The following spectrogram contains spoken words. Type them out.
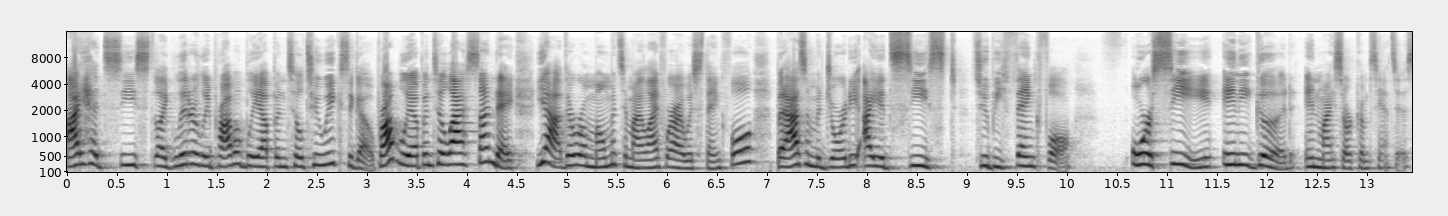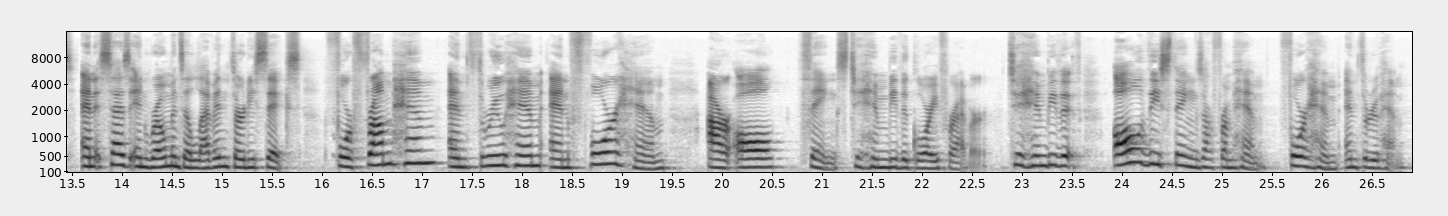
I had ceased, like literally, probably up until two weeks ago, probably up until last Sunday. Yeah, there were moments in my life where I was thankful, but as a majority, I had ceased to be thankful or see any good in my circumstances. And it says in Romans 11 36, For from him and through him and for him are all things. To him be the glory forever. To him be the. All of these things are from him, for him, and through him.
